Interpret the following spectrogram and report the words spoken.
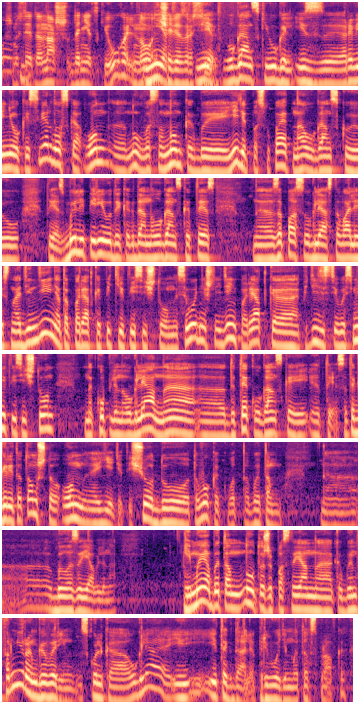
В смысле, это наш донецкий уголь, но нет, через Россию. Нет, луганский уголь из э, Равенек и Свердловска, он, э, ну, в основном, как бы, едет, поступает на Луганскую ТЭС. Были периоды, когда на Луганской ТЭС запасы угля оставались на один день, это порядка 5 тысяч тонн. На сегодняшний день порядка 58 тысяч тонн накоплено угля на ДТЭК Луганской ТЭС. Это говорит о том, что он едет еще до того, как вот об этом было заявлено. И мы об этом, ну, тоже постоянно как бы информируем, говорим, сколько угля и, и так далее, приводим это в справках.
